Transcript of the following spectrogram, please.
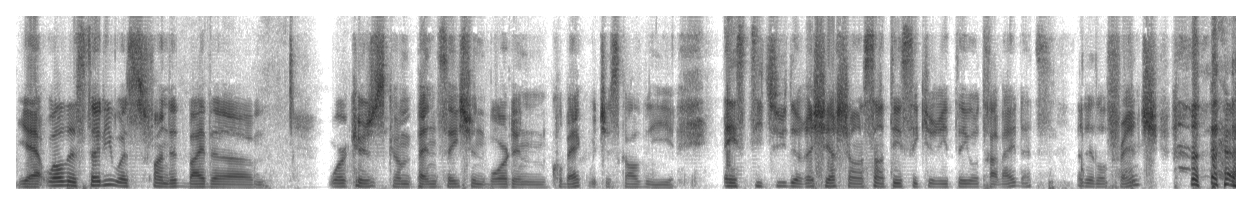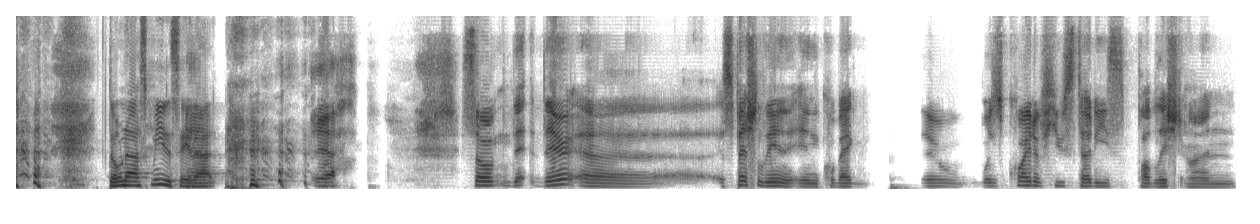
Yeah, well, the study was funded by the um, Workers' Compensation Board in Quebec, which is called the Institut de Recherche en Santé Sécurité au Travail. That's a little French. Don't ask me to say yeah. that. yeah. So there, uh, especially in, in, Quebec, there was quite a few studies published on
